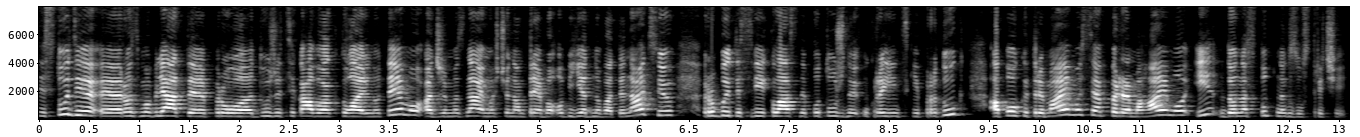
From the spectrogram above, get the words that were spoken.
цій студії, е, розмовляти про дуже цікаву актуальну тему, адже ми знаємо, що нам треба об'єднувати націю, робити свій класний потужний український продукт. А поки тримаємося, перемагаємо і до наступних зустрічей.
